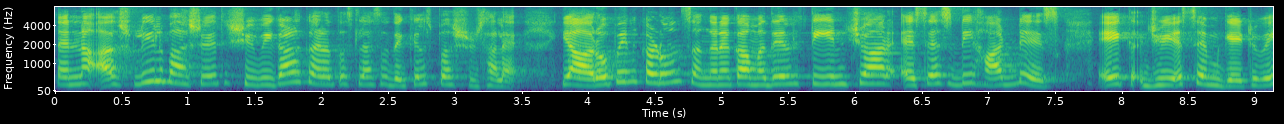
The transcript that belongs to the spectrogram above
त्यांना अश्लील भाषेत शिविगाळ करत असल्याचं देखील स्पष्ट झालंय. या आरोपींकडून संगणकामधील तीन चार S S D hard disk एक जी एस एम गेटवे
